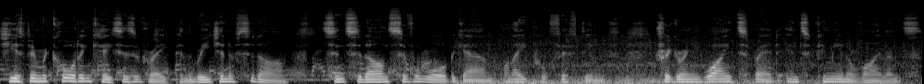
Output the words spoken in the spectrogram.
She has been recording cases of rape in the region of Sudan since Sudan's civil war began on April 15th, triggering widespread intercommunal violence.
